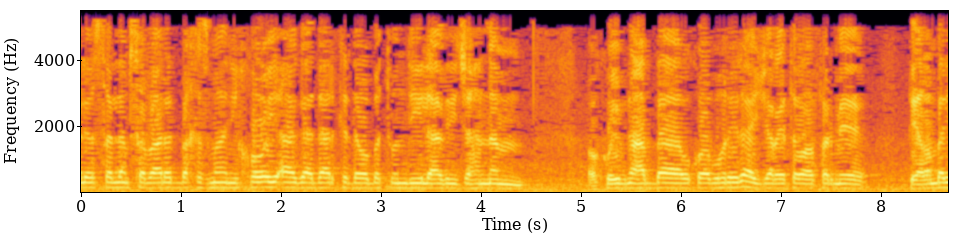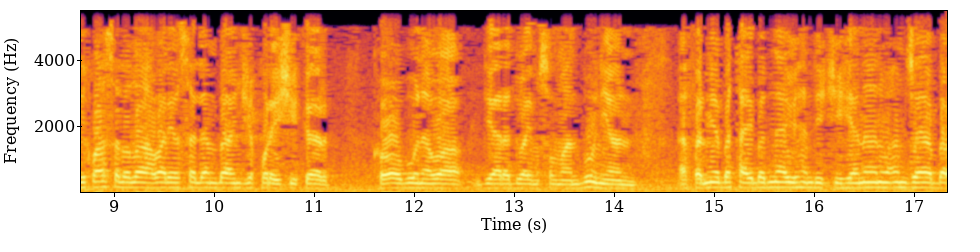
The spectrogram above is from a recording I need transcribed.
عليه وسلم سەبارەت بە خزمانی خۆی ئاگادار کردەوە بە توندی لاگری جەهنم. وەکو ابن عبا وەکو ئەبو هورێرە جێڕێتەوە فەرمێ پێغمبەری خوا صلی الله عليه وسلم بانجی قڕیشی کرد. کۆبوونەوە دیارە دوای مسلمان بوونیان. ئەفەرمێ بە تایبەت ناوی هەندێکی هێنان و ئەمجا بە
